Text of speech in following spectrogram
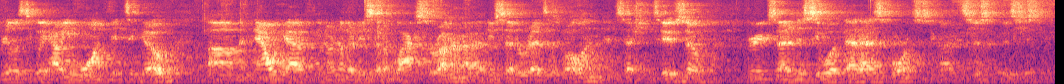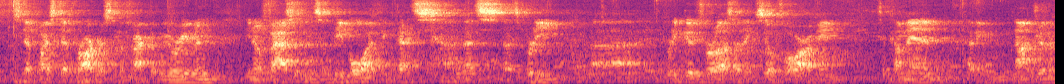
realistically how you want it to go. Um, and now we have you know another new set of blacks to run, a new set of reds as well in, in session two. So very excited to see what that has for us. You know, it's just it's just step-by-step progress, and the fact that we were even you know faster than some people, I think that's that's that's pretty uh, pretty good for us. I think so far. I mean, to come in and having not driven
